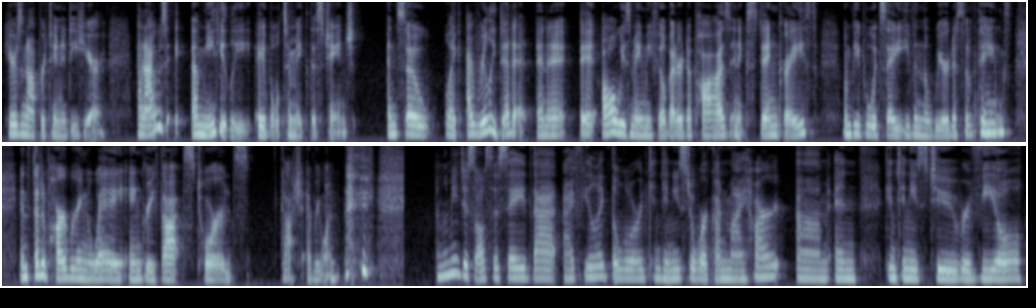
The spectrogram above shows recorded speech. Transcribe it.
here's an opportunity here. And I was immediately able to make this change. And so like I really did it and it it always made me feel better to pause and extend grace when people would say even the weirdest of things instead of harboring away angry thoughts towards gosh everyone. and let me just also say that I feel like the Lord continues to work on my heart um, and continues to reveal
